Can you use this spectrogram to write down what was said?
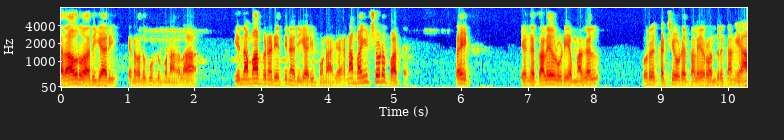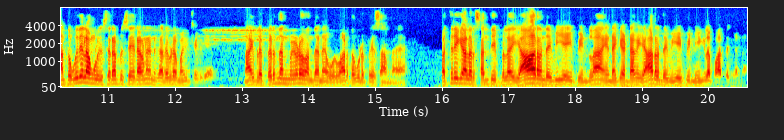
ஏதாவது ஒரு அதிகாரி என்னை வந்து கூப்பிட்டு போனாங்களா? இந்த அம்மா பின்னாடி எத்தனை அதிகாரி போனாங்க? நான் மகிழ்ச்சியோட பார்த்தேன். ரைட் எங்கள் தலைவருடைய மகள் ஒரு கட்சியோட தலைவர் வந்திருக்காங்க. என் தொகுதியில் அவங்களுக்கு சிறப்பு செய்கிறாங்கன்னா எனக்கு அதை விட மகிழ்ச்சி கிடையாது. நான் இவ்வளோ பெருந்தன்மையோடு வந்தேனே ஒரு வார்த்தை கூட பேசாமல் பத்திரிகையாளர் சந்திப்பில் யார் அந்த விஐபின்லாம் என்ன கேட்டாங்க? யார் அந்த விஐபி நீங்களே பார்த்துங்கண்ணே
